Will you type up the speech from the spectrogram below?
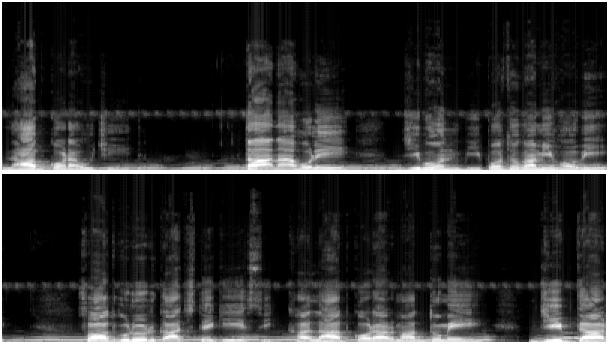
লাভ করা উচিত। তা না হলে জীবন বিপথগামী হবে। সদ্গুরুর কাছ থেকে শিক্ষা লাভ করার মাধ্যমে জীব তার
